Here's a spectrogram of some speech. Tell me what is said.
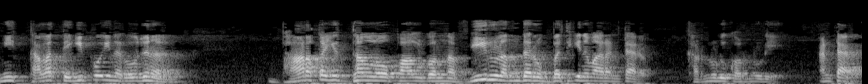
నీ తల తెగిపోయిన రోజున భారత యుద్ధంలో పాల్గొన్న వీరులందరూ బతికిన వారంటారు కర్ణుడు కర్ణుడే అంటారు.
